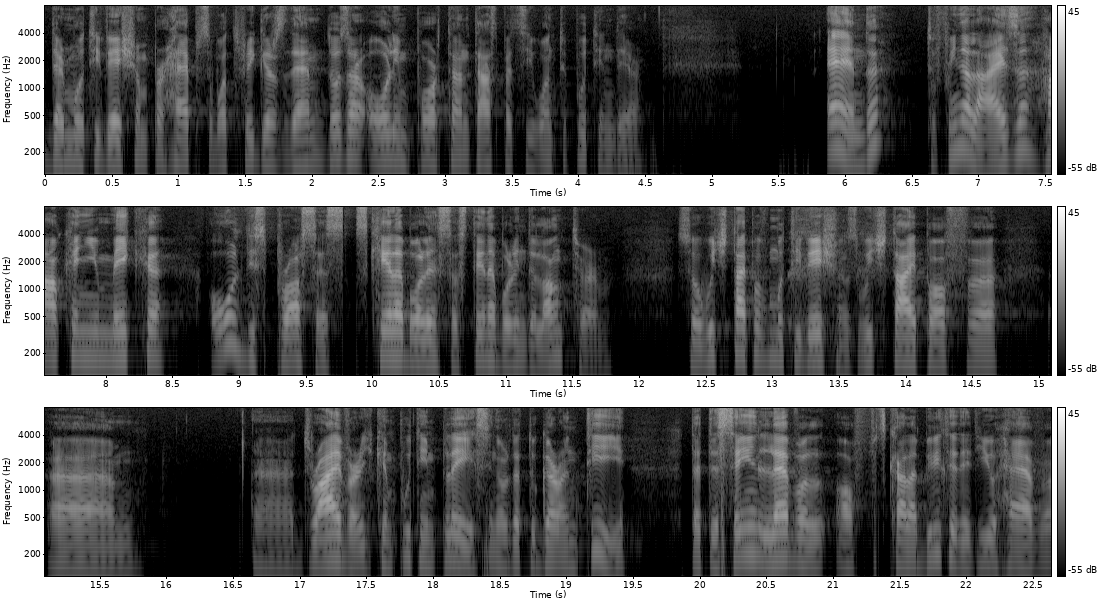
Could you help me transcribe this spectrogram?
their motivation perhaps, what triggers them. Those are all important aspects you want to put in there. And to finalize, how can you make uh, all this process scalable and sustainable in the long term? So which type of motivations, which type of uh, um, uh, driver you can put in place in order to guarantee that the same level of scalability that you have uh,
